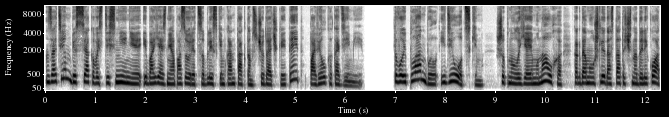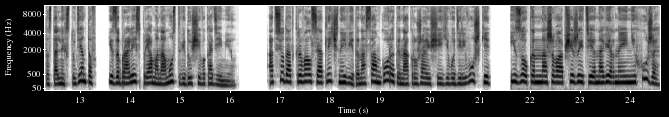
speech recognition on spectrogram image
Затем, без всякого стеснения и боязни опозориться близким контактом с чудачкой Тейт, повел к академии. «Твой план был идиотским», — шепнула я ему на ухо, когда мы ушли достаточно далеко от остальных студентов и забрались прямо на мост, ведущий в академию. Отсюда открывался отличный вид и на сам город, и на окружающие его деревушки. Из окон нашего общежития, наверное, не хуже,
